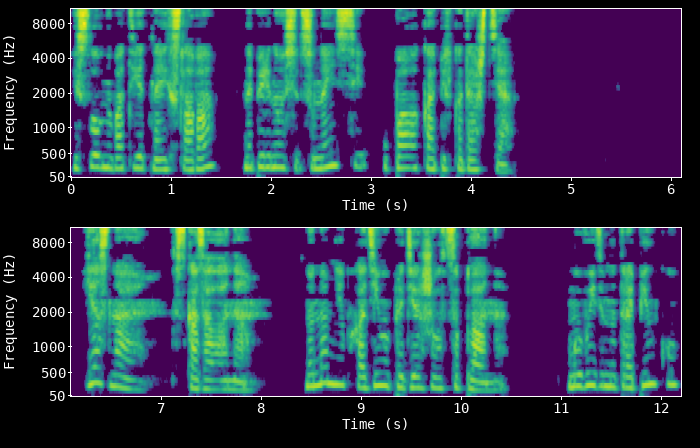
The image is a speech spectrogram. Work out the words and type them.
И словно в ответ на их слова на переносицу Нэнси упала капелька дождя. «Я знаю», — сказала она, — «но нам необходимо придерживаться плана. Мы выйдем на тропинку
